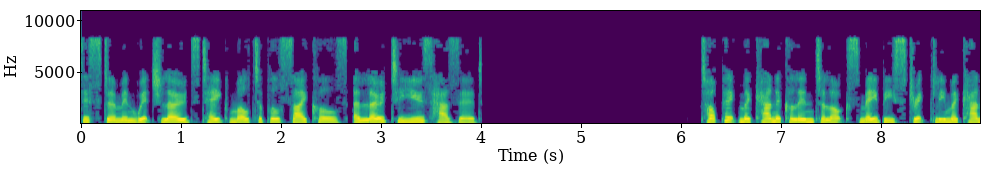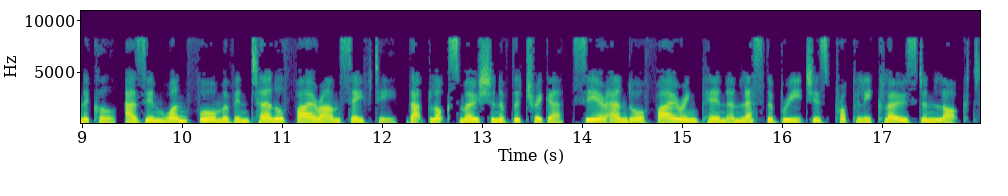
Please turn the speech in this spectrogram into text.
system in which loads take multiple cycles a load-to-use hazard. Topic mechanical interlocks may be strictly mechanical, as in one form of internal firearm safety, that blocks motion of the trigger, sear and or firing pin unless the breech is properly closed and locked.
